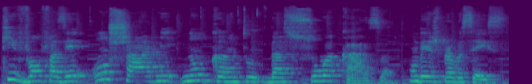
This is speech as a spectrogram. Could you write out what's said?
que vão fazer um charme num canto da sua casa. Um beijo para vocês.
